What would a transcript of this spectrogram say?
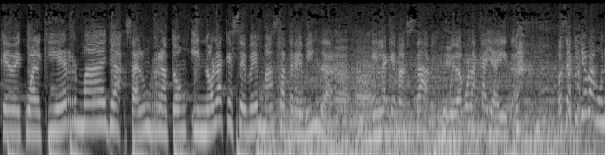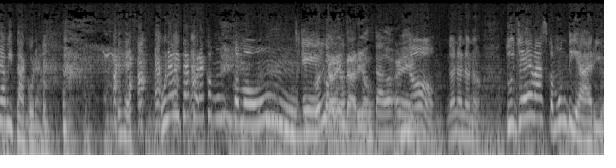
que de cualquier malla sale un ratón y no la que se ve más atrevida, es la que más sabe. Cuidado con las calladitas. O sea, tú llevas una bitácora. Una bitácora es como un, como un, eh, Un como- calendario. Contador, eh, No, no, no, no, no. Tú llevas como un diario.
